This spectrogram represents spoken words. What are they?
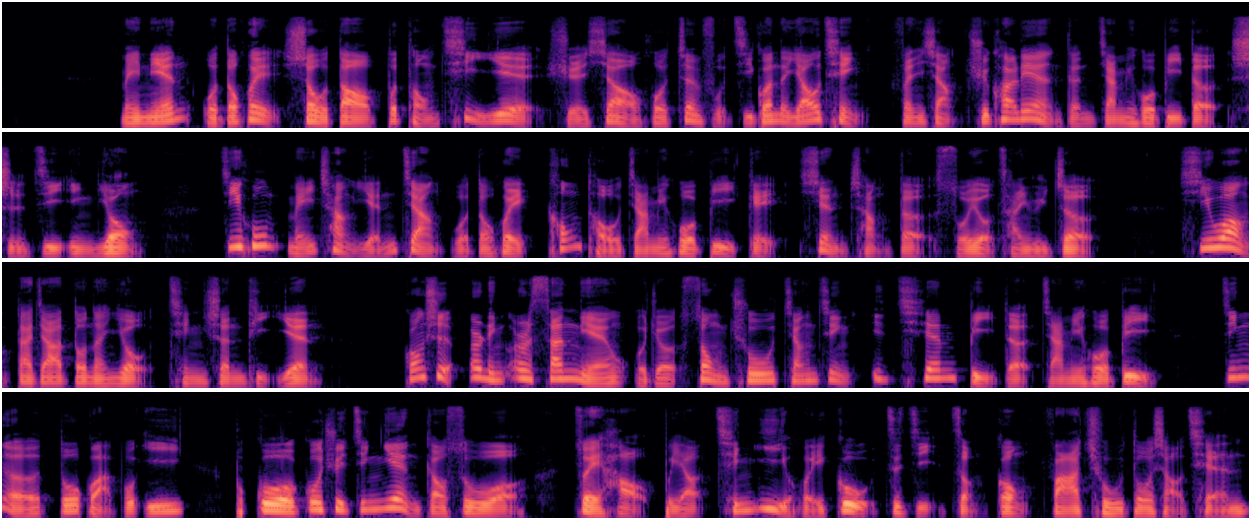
每年我都会受到不同企业、学校或政府机关的邀请，分享区块链跟加密货币的实际应用。几乎每场演讲，我都会空投加密货币给现场的所有参与者，希望大家都能有亲身体验。光是二零二三年，我就送出将近一千笔的加密货币，金额多寡不一。不过过去经验告诉我，最好不要轻易回顾自己总共发出多少钱。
